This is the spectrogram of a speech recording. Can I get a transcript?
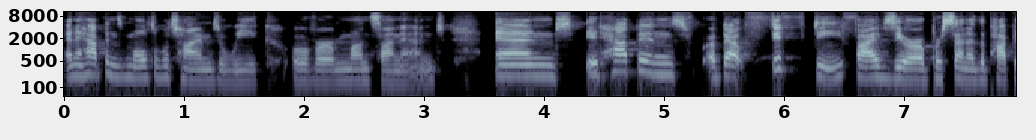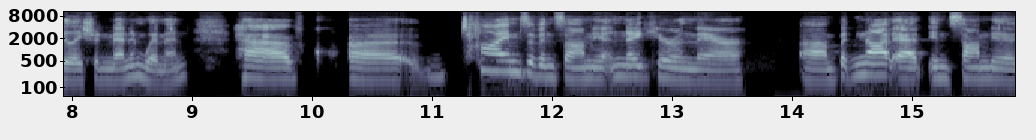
And it happens multiple times a week over months on end. And it happens about 50, 50% of the population, men and women, have uh, times of insomnia, a night here and there. Um, but not at insomnia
